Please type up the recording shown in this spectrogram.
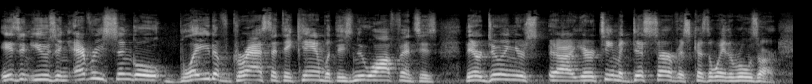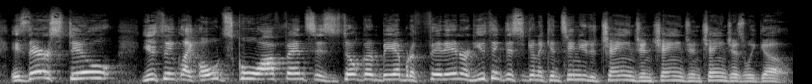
isn't using every single blade of grass that they can with these new offenses, they're doing your uh, your team a disservice because the way the rules are. Is there still you think like old school offense is still going to be able to fit in, or do you think this is going to continue to change and change and change as we go?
